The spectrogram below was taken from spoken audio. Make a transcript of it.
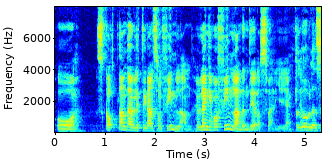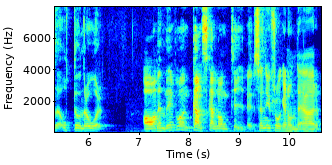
Och Skottland är väl lite grann som Finland. Hur länge var Finland en del av Sverige egentligen? Det var väl en 800 år. Ja, men det var en ganska lång tid. Sen är ju frågan om det är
